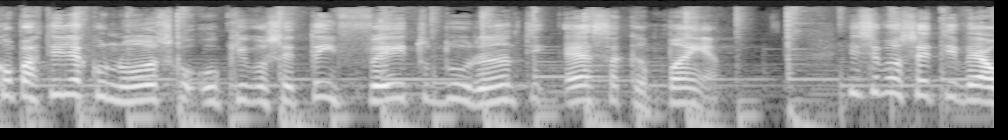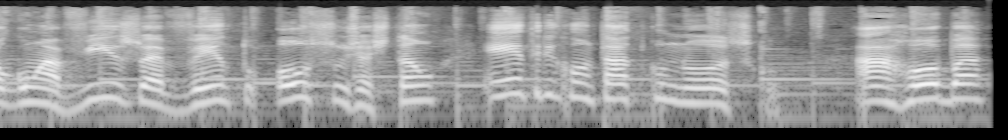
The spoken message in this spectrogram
Compartilha conosco o que você tem feito durante essa campanha. E se você tiver algum aviso, evento ou sugestão, entre em contato conosco. Arroba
